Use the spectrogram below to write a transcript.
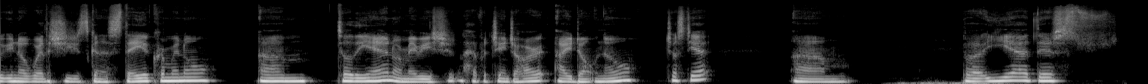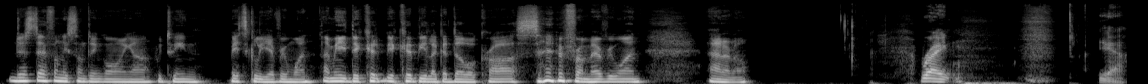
you know whether she's gonna stay a criminal um till the end or maybe she'll have a change of heart, I don't know just yet. Um, but yeah, there's there's definitely something going on between basically everyone. I mean, there could it could be like a double cross from everyone. I don't know. Right. Yeah.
